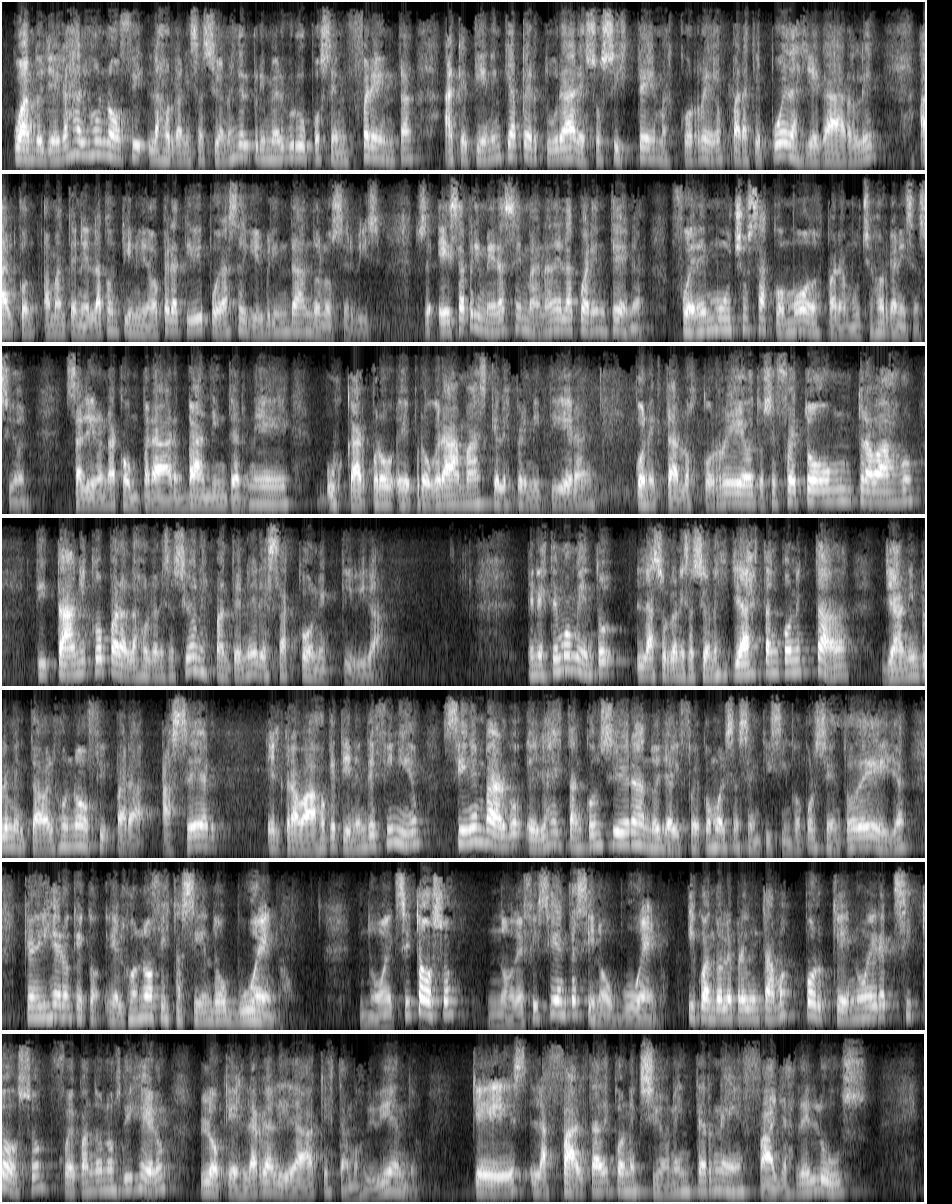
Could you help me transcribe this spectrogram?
Cuando llegas al Honofi, las organizaciones del primer grupo se enfrentan a que tienen que aperturar esos sistemas, correos, para que puedas llegarle a mantener la continuidad operativa y puedas seguir brindando los servicios. Entonces, esa primera semana de la cuarentena fue de muchos acomodos para muchas organizaciones. Salieron a comprar banda internet, buscar eh, programas que les permitieran conectar los correos. Entonces, fue todo un trabajo titánico para las organizaciones mantener esa conectividad. En este momento, las organizaciones ya están conectadas, ya han implementado el Honofi para hacer el trabajo que tienen definido, sin embargo, ellas están considerando, y ahí fue como el 65% de ellas, que dijeron que el Honofi está siendo bueno, no exitoso, no deficiente, sino bueno. Y cuando le preguntamos por qué no era exitoso, fue cuando nos dijeron lo que es la realidad que estamos viviendo, que es la falta de conexión a Internet, fallas de luz,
